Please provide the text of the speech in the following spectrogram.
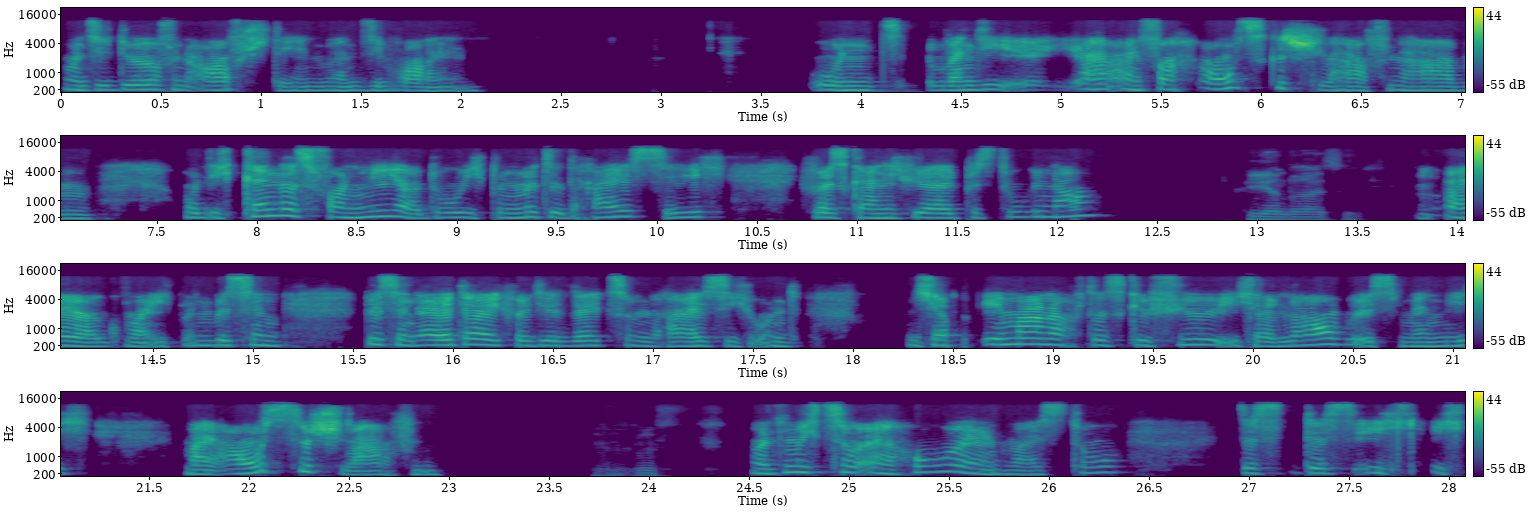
und sie dürfen aufstehen, wann sie wollen. Und wenn die ja einfach ausgeschlafen haben. Und ich kenne das von mir, du, ich bin Mitte 30, ich weiß gar nicht, wie alt bist du genau? 34. Ah ja, guck mal, ich bin ein bisschen, bisschen älter, ich werde jetzt 36 und ich habe immer noch das Gefühl, ich erlaube es mir nicht, mal auszuschlafen mhm. und mich zu erholen, weißt du? Das, das ich, ich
